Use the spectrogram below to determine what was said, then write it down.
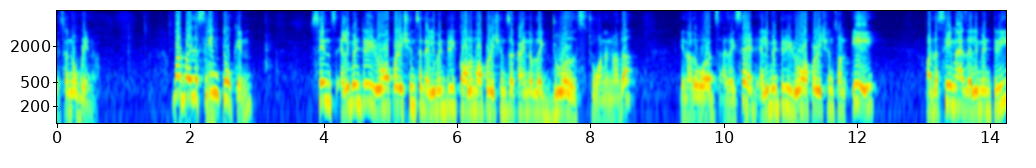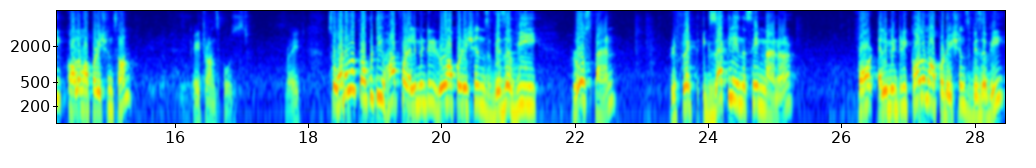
It is a no-brainer. But by the same token, since elementary row operations and elementary column operations are kind of like duals to one another, in other words, as I said, elementary row operations on A are the same as elementary column operations on A transposed, right. So, whatever property you have for elementary row operations vis-a-vis row span reflect exactly in the same manner for elementary column operations vis-a-vis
